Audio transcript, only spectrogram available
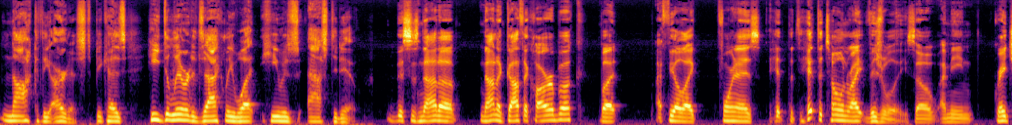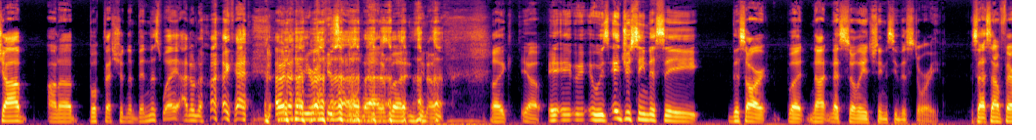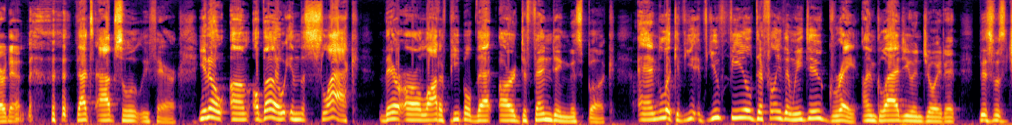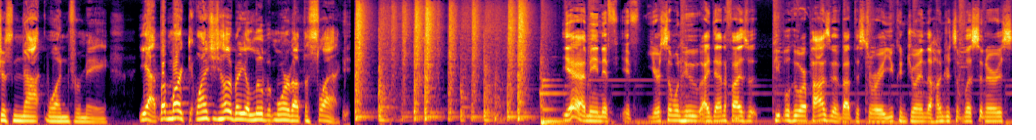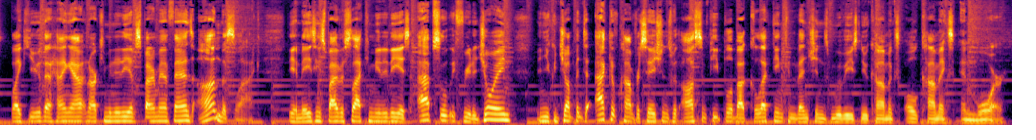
knock the artist because he delivered exactly what he was asked to do. This is not a not a gothic horror book, but I feel like Fornes hit the hit the tone right visually. So I mean, great job on a book that shouldn't have been this way. I don't know. I don't know how you reconcile that, but you know, like you know, it, it, it was interesting to see this art, but not necessarily interesting to see this story. Does that sound fair, Dan? That's absolutely fair. You know, um, although in the Slack there are a lot of people that are defending this book. And look, if you if you feel differently than we do, great. I'm glad you enjoyed it. This was just not one for me. Yeah, but Mark, why don't you tell everybody a little bit more about the Slack? yeah, I mean, if if you're someone who identifies with people who are positive about this story, you can join the hundreds of listeners like you that hang out in our community of Spider-Man fans on the Slack. The amazing Spider Slack community is absolutely free to join, and you can jump into active conversations with awesome people about collecting conventions, movies, new comics, old comics, and more.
